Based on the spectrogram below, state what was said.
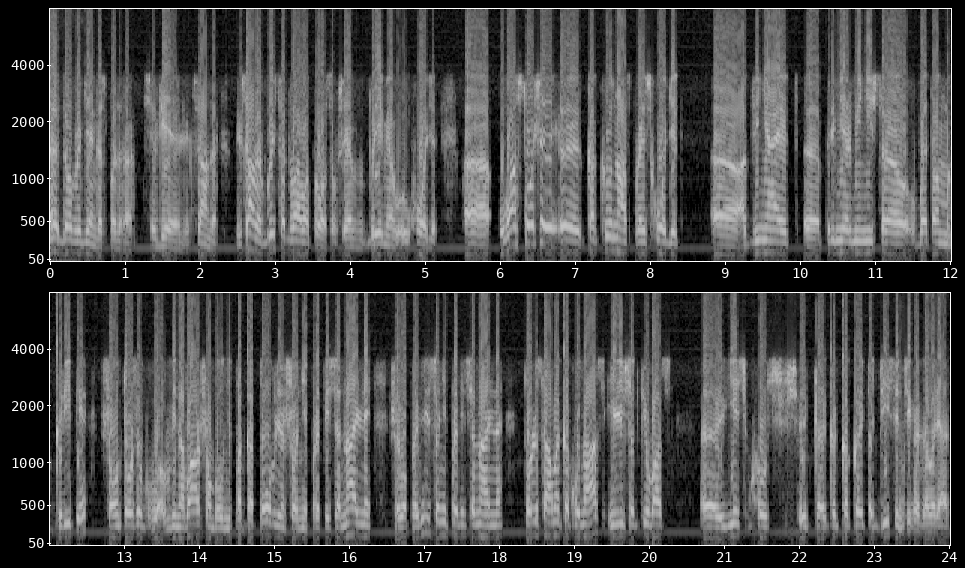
Э, добрый день, господа. Сергей Александр. Александр, быстро два вопроса, потому время уходит. Uh, у вас тоже, uh, как у нас происходит, обвиняет премьер-министра в этом гриппе, что он тоже виноват, что он был неподготовлен, что он непрофессиональный, что его правительство непрофессиональное. То же самое, как у нас, или все-таки у вас есть какой-то диссенти, как говорят.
